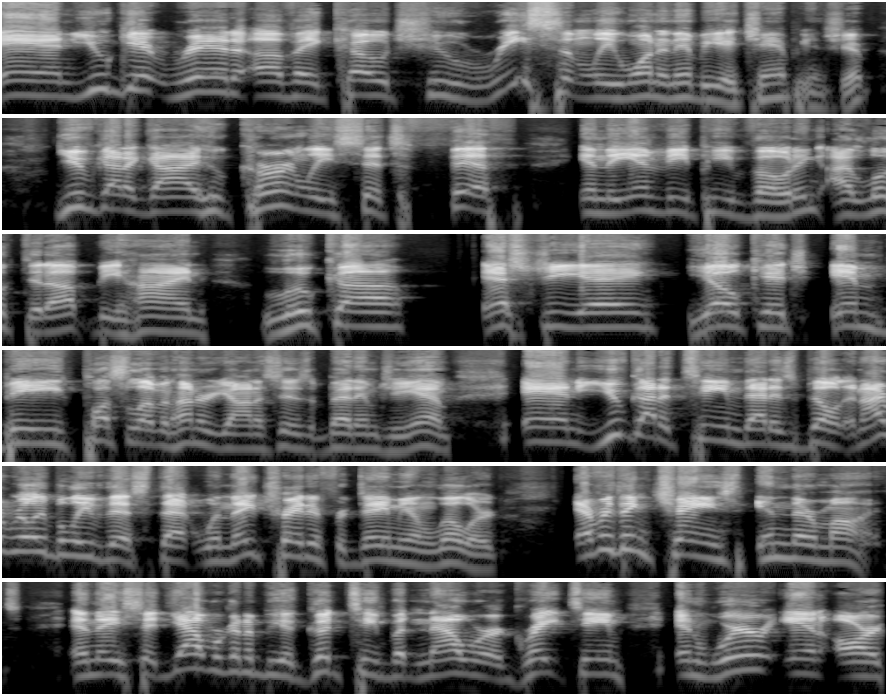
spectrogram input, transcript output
and you get rid of a coach who recently won an NBA championship, you've got a guy who currently sits fifth in the MVP voting. I looked it up behind Luka SGA, Jokic, Embiid, plus 1100 Giannis is BetMGM. And you've got a team that is built. And I really believe this that when they traded for Damian Lillard, everything changed in their minds and they said, Yeah, we're going to be a good team, but now we're a great team. And we're in our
